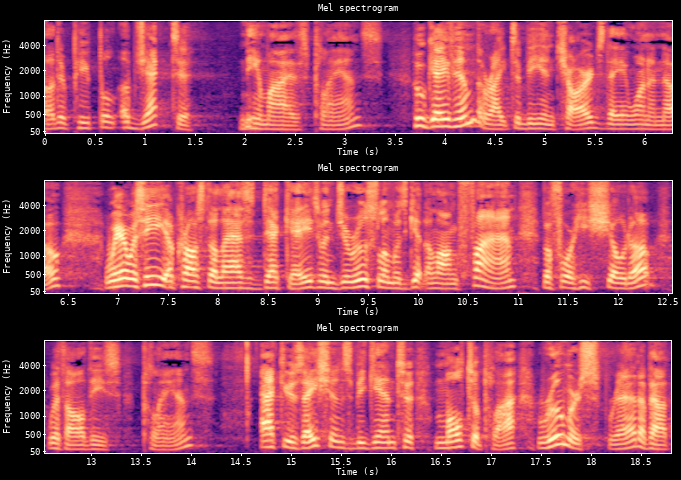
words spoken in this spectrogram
Other people object to Nehemiah's plans. Who gave him the right to be in charge? They want to know. Where was he across the last decades when Jerusalem was getting along fine before he showed up with all these plans? Accusations began to multiply. Rumors spread about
